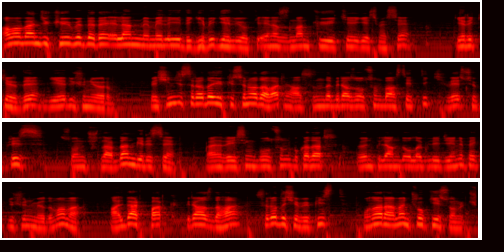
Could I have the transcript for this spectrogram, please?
Ama bence Q1'de de elenmemeliydi gibi geliyor ki en azından Q2'ye geçmesi gerekirdi diye düşünüyorum. 5. sırada Yuki Tsunoda var. Aslında biraz olsun bahsettik ve sürpriz sonuçlardan birisi. Ben Racing Bulls'un bu kadar ön planda olabileceğini pek düşünmüyordum ama Albert Park biraz daha sıra dışı bir pist. Ona rağmen çok iyi sonuç.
